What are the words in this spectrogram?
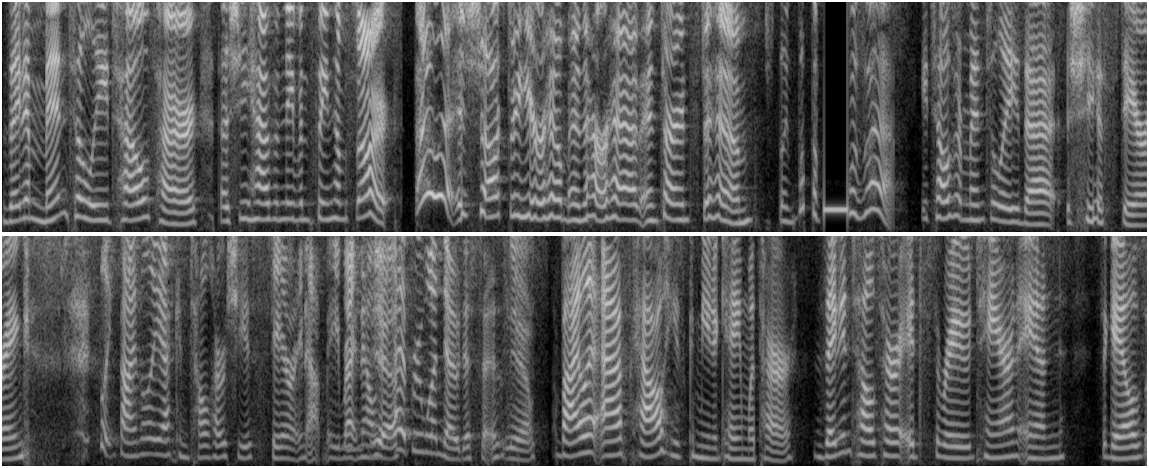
Xaden mentally tells her that she hasn't even seen him start. Violet is shocked to hear him in her head and turns to him. She's like, what the f- was that? He tells her mentally that she is staring. It's like finally I can tell her she is staring at me right now. Yeah. Everyone notices. Yeah. Violet asks how he's communicating with her. Xaden tells her it's through Tairn and Sgaeyl's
